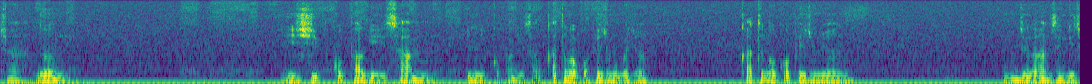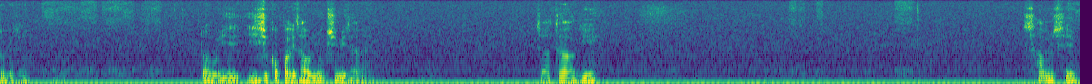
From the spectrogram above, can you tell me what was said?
자, 는 20 곱하기 3, 1 곱하기 3 같은 거 곱해주면 그죠? 같은 거 곱해주면 문제가 안 생기죠, 그죠? 그러면 20 곱하기 3은 60이잖아요. 자, 더하기 30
